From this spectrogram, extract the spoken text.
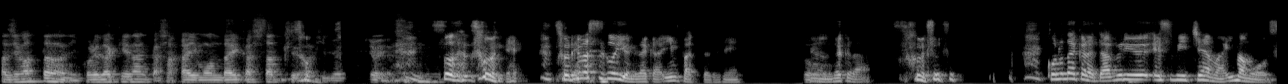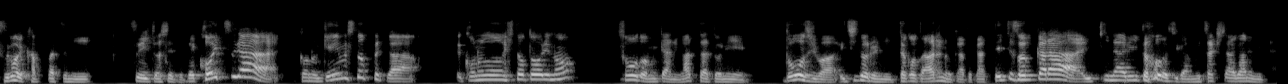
始まったのに、これだけなんか社会問題化したっていうのは非常に面白いよね。そうだ、そうね。それはすごいよね。だからインパクトでね。そううん、だから、そうそうそう。このだから WSB チェアマン、今もすごい活発にツイートしてて、で、こいつが、このゲームストップが、この一通りの騒動みたいなのがあった後に、同時は1ドルに行ったことあるのかとかって言って、そこからいきなり同時がめちゃくちゃ上がるみたい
